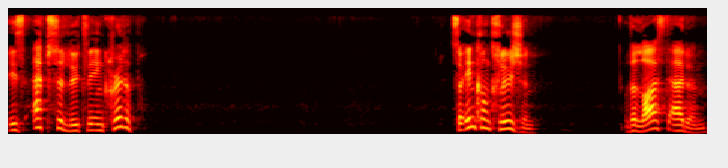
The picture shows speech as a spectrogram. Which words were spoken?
is absolutely incredible. So, in conclusion, the last Adam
